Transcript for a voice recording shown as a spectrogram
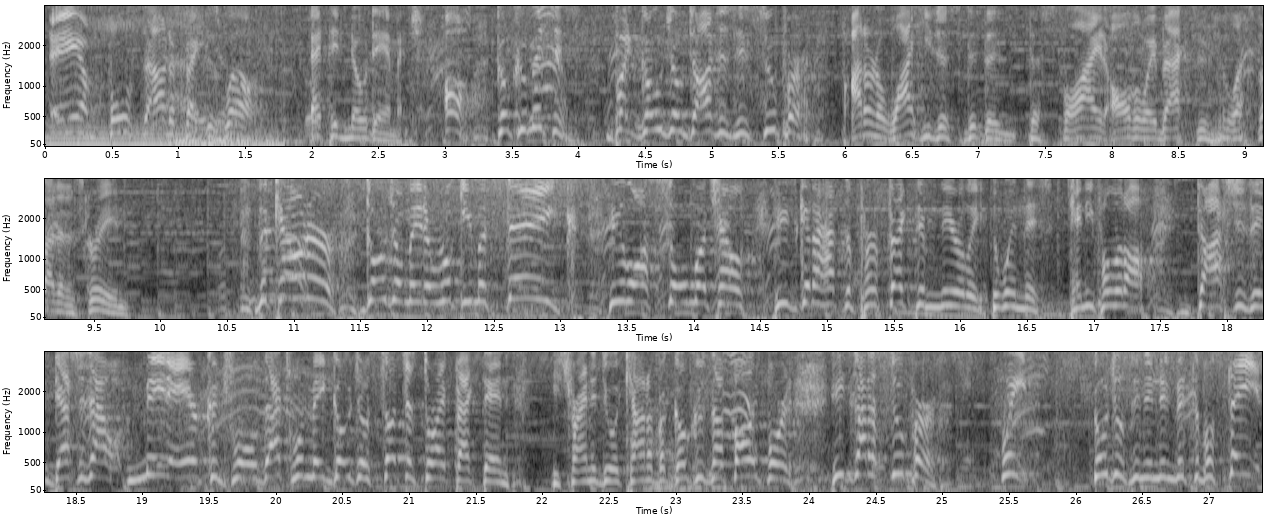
Damn, full sound effect as well. That did no damage. Oh, Goku misses, but Gojo dodges his super. I don't know why he just did the, the slide all the way back to the left side of the screen. The counter! Gojo made a rookie mistake! He lost so much health, he's gonna have to perfect him nearly to win this. Can he pull it off? Dashes in, dashes out, mid-air control. That's what made Gojo such a threat back then. He's trying to do a counter, but Goku's not falling for it. He's got a super. Wait, Gojo's in an invincible state,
